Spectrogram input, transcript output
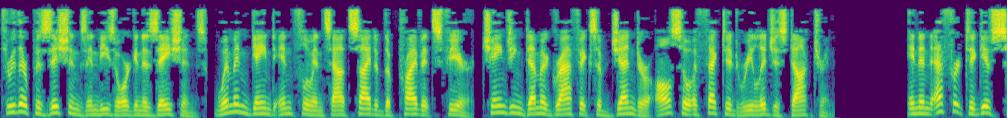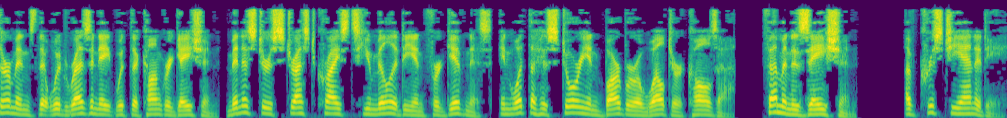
Through their positions in these organizations, women gained influence outside of the private sphere. Changing demographics of gender also affected religious doctrine. In an effort to give sermons that would resonate with the congregation, ministers stressed Christ's humility and forgiveness, in what the historian Barbara Welter calls a feminization of Christianity.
